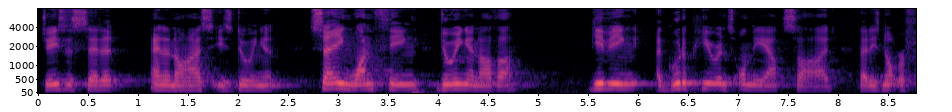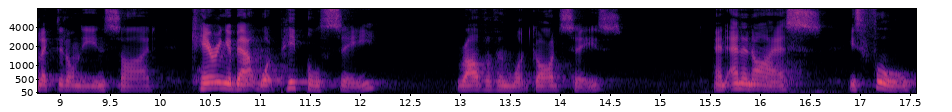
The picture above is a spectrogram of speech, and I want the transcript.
Jesus said it, Ananias is doing it, saying one thing, doing another, giving a good appearance on the outside that is not reflected on the inside, caring about what people see rather than what God sees and Ananias is full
